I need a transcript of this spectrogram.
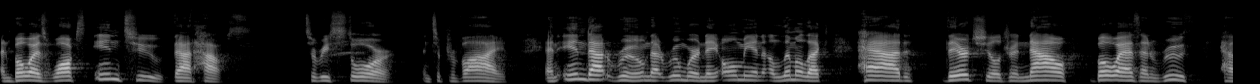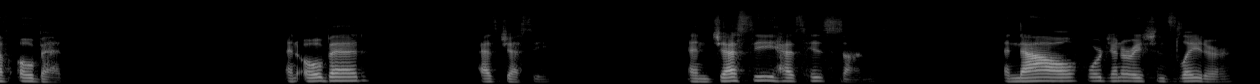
And Boaz walks into that house to restore and to provide and in that room, that room where Naomi and Elimelech had their children, now Boaz and Ruth have Obed. And Obed has Jesse. And Jesse has his sons. And now, four generations later,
